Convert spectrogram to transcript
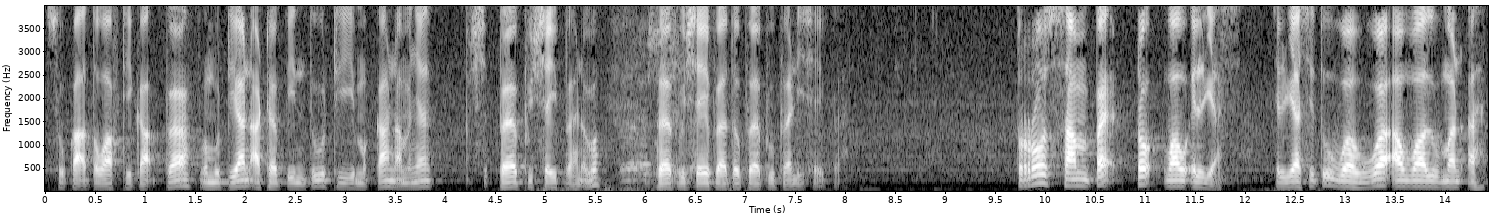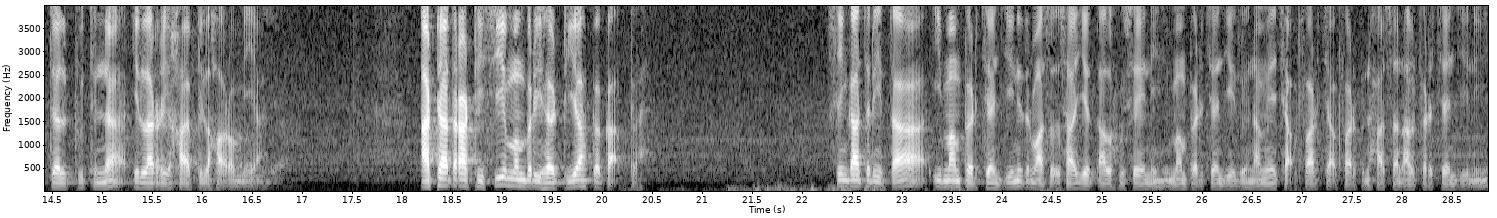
suka tawaf di Ka'bah, kemudian ada pintu di Mekah namanya Babu Syaibah, apa? Babu Syaibah atau Babu Bani Syaibah. Terus sampai tok wau Ilyas. Ilyas itu wahwa awaluman ahdal budna ilar rihabil haramiyah. Ada tradisi memberi hadiah ke Ka'bah. Singkat cerita, Imam berjanji ini termasuk Sayyid Al Husaini, Imam berjanji itu namanya Ja'far, Ja'far bin Hasan Al Berjanji ini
